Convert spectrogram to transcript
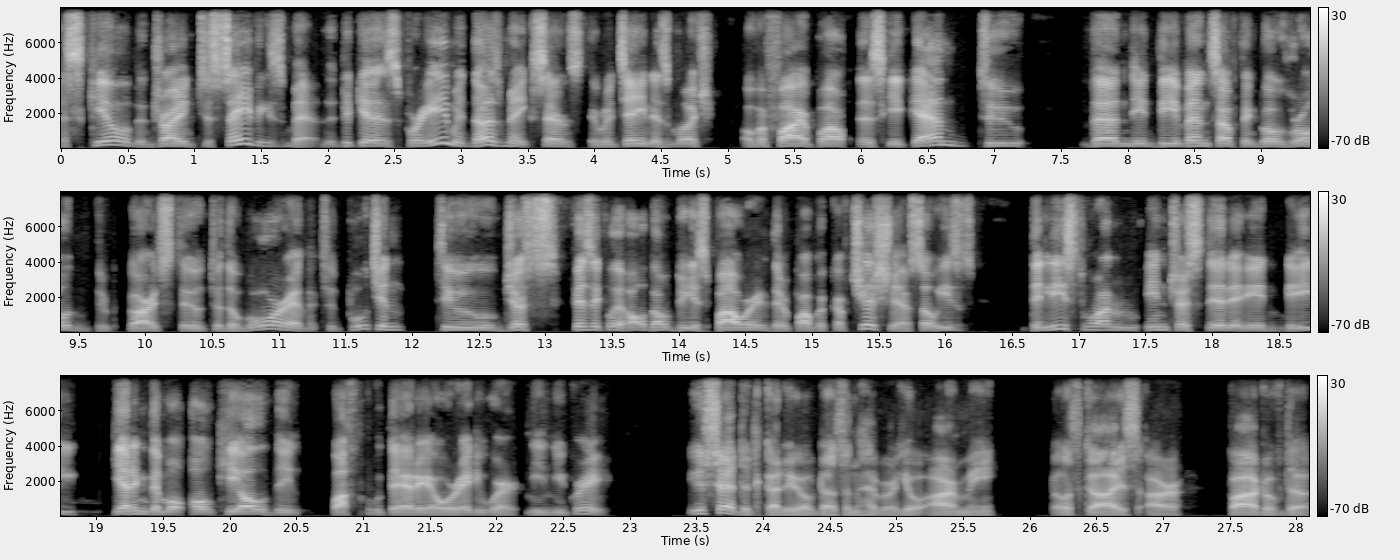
skilled in trying to save his men because for him it does make sense to retain as much of a firepower as he can to then in the event something goes wrong with regards to, to the war and to Putin to just physically hold on to his power in the Republic of Chechnya. So he's the least one interested in the getting them all killed in Bakhmut area or anywhere in Ukraine. You said that Kadyrov doesn't have a real army. Those guys are part of the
